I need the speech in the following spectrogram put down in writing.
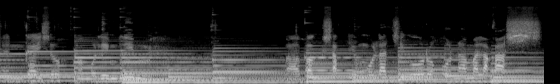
Yan guys, oh, makulimlim. Babagsak yung ulan siguro po na malakas.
